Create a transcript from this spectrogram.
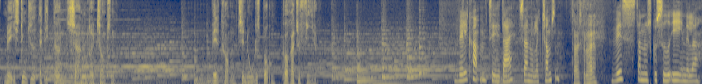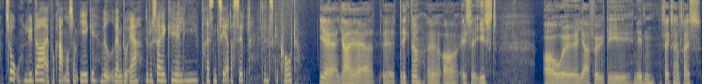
Med i studiet er digteren Søren Ulrik Thomsen. Velkommen til Notesbogen på Radio 4. Velkommen til dig, Søren Ulrik Thomsen. Tak skal du have. Hvis der nu skulle sidde en eller to lyttere af programmet, som ikke ved, hvem du er, vil du så ikke lige præsentere dig selv ganske kort? Ja, jeg er øh, digter øh, og essayist, og øh, jeg er født i 1956,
